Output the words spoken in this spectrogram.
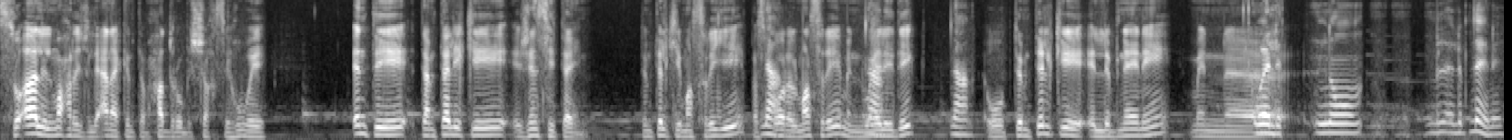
السؤال المحرج اللي أنا كنت محضره بالشخصي هو أنتِ تمتلكي جنسيتين، تمتلكي مصرية نعم، باسبور المصري من نعم، والدِك، نعم، وبتمتلكي اللبناني من والد إنه ب لبناني،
